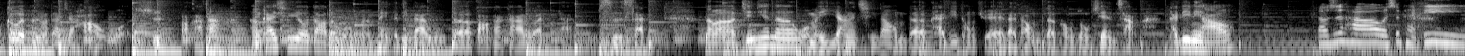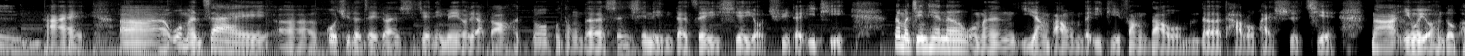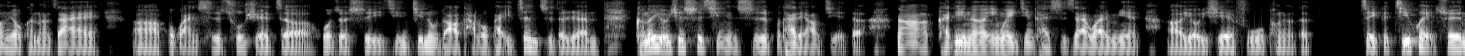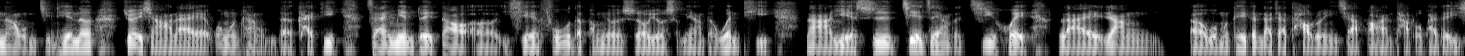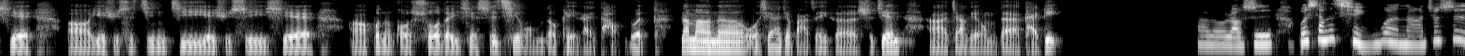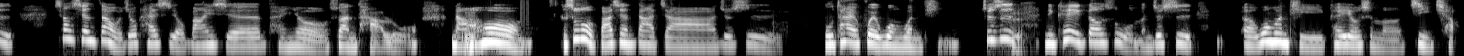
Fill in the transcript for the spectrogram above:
各位朋友，大家好，我是宝咖咖，很开心又到了我们每个礼拜五的宝咖咖乱谈五四三。那么今天呢，我们一样请到我们的凯蒂同学来到我们的空中现场。凯蒂你好，老师好，我是凯蒂。嗨，呃，我们在呃过去的这一段时间里面有聊到很多不同的身心灵的这一些有趣的议题。那么今天呢，我们一样把我们的议题放到我们的塔罗牌世界。那因为有很多朋友可能在呃，不管是初学者，或者是已经进入到塔罗牌一阵子的人，可能有一些事情是不太了解的。那凯蒂呢，因为已经开始在外面呃有一些服务朋友的。这个机会，所以那我们今天呢，就会想要来问问看我们的凯蒂，在面对到呃一些服务的朋友的时候，有什么样的问题？那也是借这样的机会来让呃我们可以跟大家讨论一下，包含塔罗牌的一些呃，也许是禁忌，也许是一些啊、不能够说的一些事情，我们都可以来讨论。那么呢，我现在就把这个时间啊、交给我们的凯蒂。Hello，老师，我想请问啊，就是像现在我就开始有帮一些朋友算塔罗，然后、嗯、可是我发现大家就是不太会问问题，就是你可以告诉我们，就是呃问问题可以有什么技巧？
